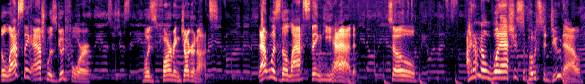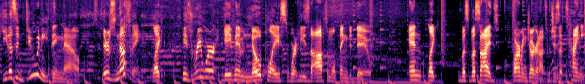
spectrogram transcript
The last thing Ash was good for was farming juggernauts. That was the last thing he had. So, I don't know what Ash is supposed to do now. He doesn't do anything now. There's nothing. Like, his rework gave him no place where he's the optimal thing to do. And, like, besides farming juggernauts, which is a tiny,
